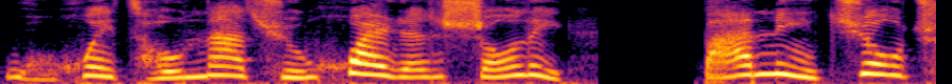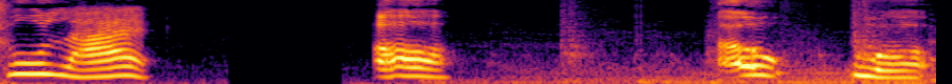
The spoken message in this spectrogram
我会从那群坏人手里把你救出来。”“哦，哦，我，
